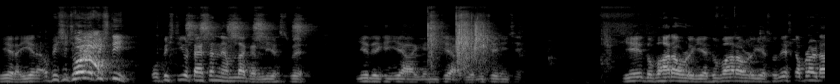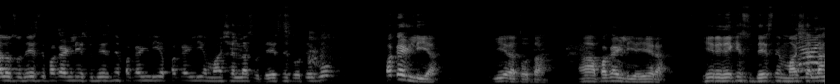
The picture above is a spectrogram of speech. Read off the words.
ये रहा ये रहा। पिछली छोड़ दो पिछली। वो पिछली और टैसन ने हमला कर लिया उस पर ये देखिए ये आ गया नीचे आ गया नीचे नीचे। ये दोबारा उड़ गया दोबारा उड़ गया। सुदेश कपड़ा डालो सुदेश ने पकड़ लिया सुदेश ने पकड़ लिया पकड़ लिया। माशाल्लाह सुदेश ने तोते को पकड़ लिया। ये रहा तोता। हाँ पकड़ लिया ये रहा। ये देखिए सुदेश ने माशाल्लाह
